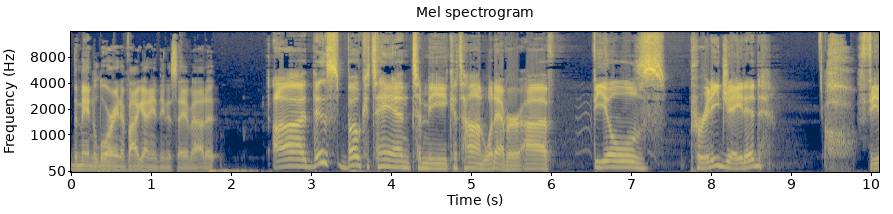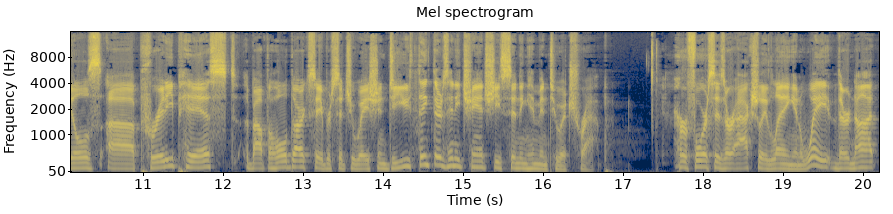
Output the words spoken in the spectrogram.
The Mandalorian if I got anything to say about it. Uh this Bo Katan to me, Katan, whatever, uh feels pretty jaded. Feels uh, pretty pissed about the whole dark saber situation. Do you think there's any chance she's sending him into a trap? Her forces are actually laying in wait. They're not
